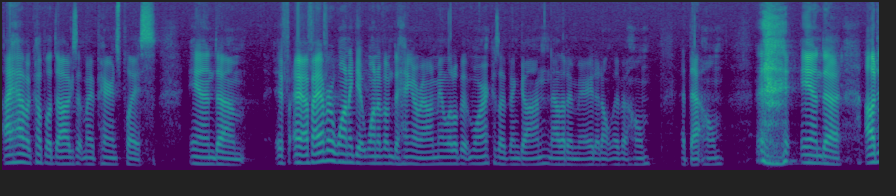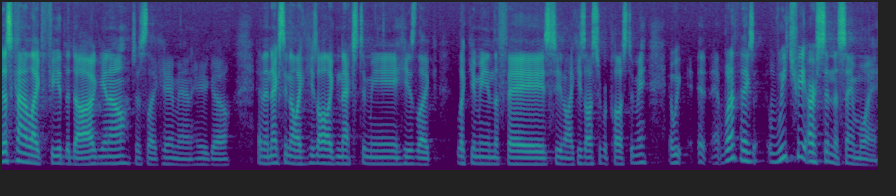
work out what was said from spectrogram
I have a couple of dogs at my parents' place, and um, if, if I ever want to get one of them to hang around me a little bit more, because I've been gone now that I'm married, I don't live at home, at that home. and uh, I'll just kind of like feed the dog, you know, just like, hey man, here you go. And the next thing you know, like he's all like next to me. He's like looking me in the face, you know, like he's all super close to me. And we, and one of the things, we treat our sin the same way.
